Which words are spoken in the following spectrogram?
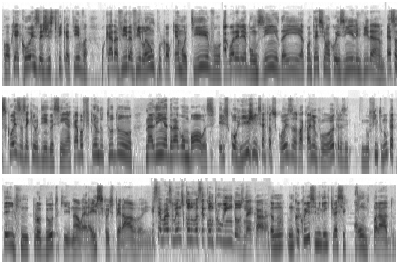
qualquer coisa é justificativa. O cara vira vilão por qualquer motivo, agora ele é bonzinho, daí acontece uma coisinha e ele vira. Essas coisas é que eu digo assim, acaba ficando tudo na linha Dragon Ball, assim. Eles corrigem certas coisas, avacalham com outras, e no fim tu nunca tem um produto que, não, era isso que eu esperava. e- Isso é mais ou menos quando você compra o Windows, né, cara? Eu nu- nunca conheci ninguém que tivesse comprado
